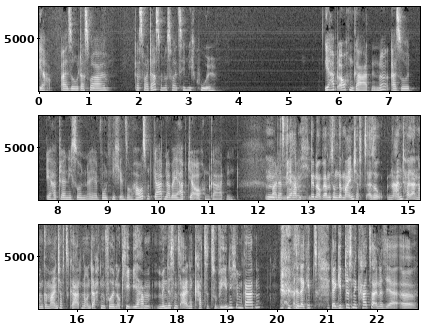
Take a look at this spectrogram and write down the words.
ja, also das war, das war das und das war ziemlich cool. Ihr habt auch einen Garten, ne? Also ihr habt ja nicht so ein, ihr wohnt nicht in so einem Haus mit Garten, aber ihr habt ja auch einen Garten. War das wir haben, euch? genau, wir haben so einen Gemeinschafts-, also einen Anteil an einem Gemeinschaftsgarten und dachten vorhin, okay, wir haben mindestens eine Katze zu wenig im Garten. Also da gibt's, da gibt es eine Katze, eine sehr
